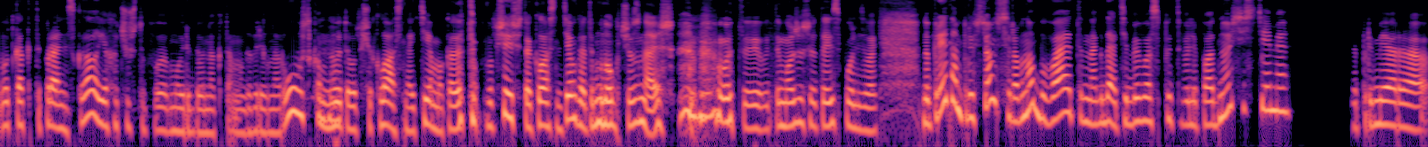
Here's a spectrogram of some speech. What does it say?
вот как ты правильно сказала, я хочу, чтобы мой ребенок там говорил на русском. Mm-hmm. Ну, это вообще классная тема, когда ты вообще я считаю классная тема, когда ты много чего знаешь. Mm-hmm. вот и ты можешь это использовать. Но при этом, при всем, все равно бывает иногда тебе воспитывали по одной системе. Например, э,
